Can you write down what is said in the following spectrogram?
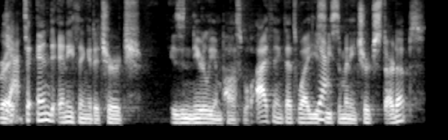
Right. Yeah. To end anything at a church is nearly impossible. I think that's why you Yeah. see so many church startups.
